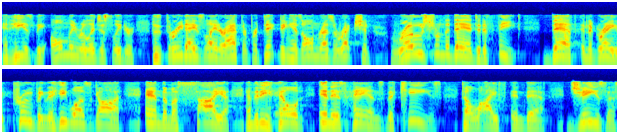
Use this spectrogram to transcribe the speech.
And he is the only religious leader who, three days later, after predicting his own resurrection, rose from the dead to defeat death in the grave, proving that he was God and the Messiah, and that he held in his hands the keys to life and death. Jesus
